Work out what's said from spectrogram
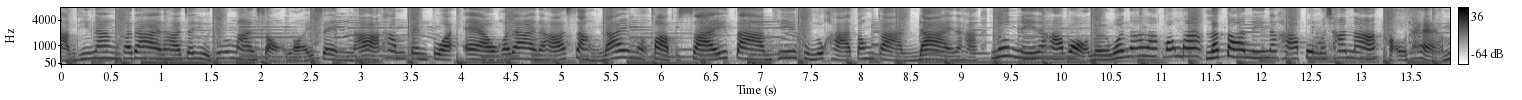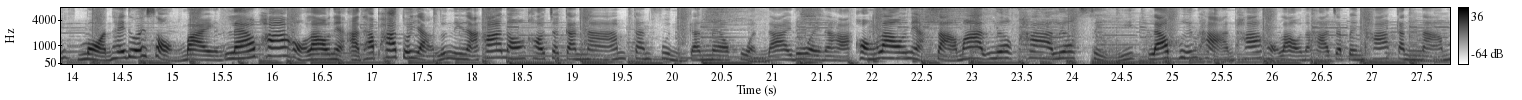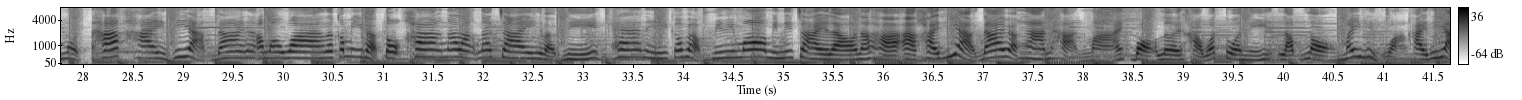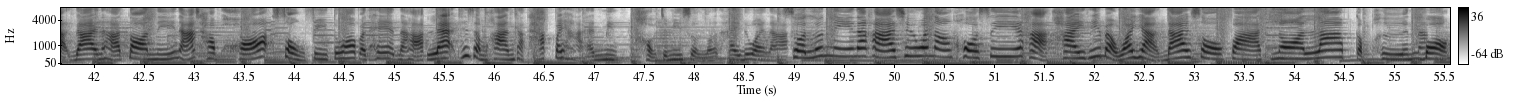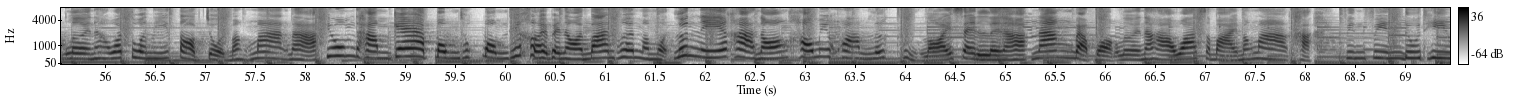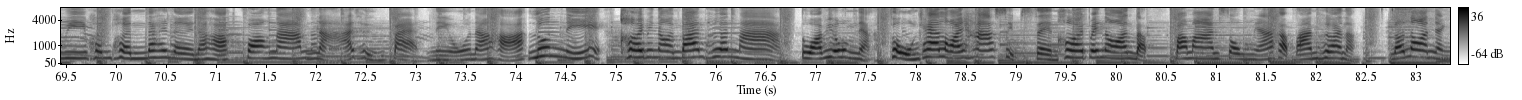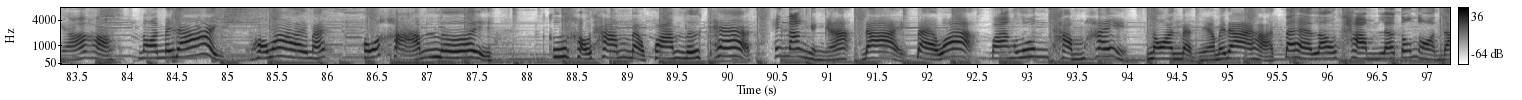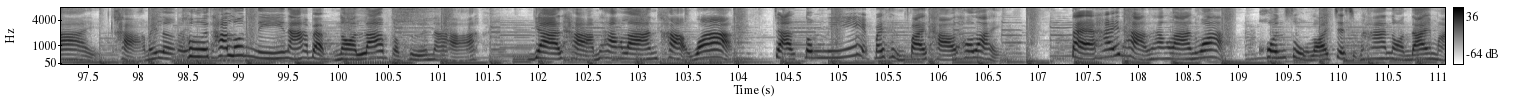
3 ที่นั่งก็ได้นะคะ จะอยู่ที่ประมาณ 200 เซนนะคะทำเป็นตัว L ก็ได้นะคะ สั่งได้หมดปรับไซส์ตามที่คุณลูกค้าต้องการได้นะคะ รุ่นนี้นะคะบอกเลยว่าน่ารักมากๆ และตอนนี้นะคะโปรโมชั่นนะคะเขาแถมหมอนให้ด้วย 2 ใบ แล้วผ้าของเราเนี่ยอะถ้าผ้าตัวอย่างรุ่นนี้นะผ้าน้องเขาจะกันน้ำกันฝุ่นกันแมวข่วนได้ด้วยนะคะ ของเราเนี่ยสามารถเลือกผ้าเลือกสี แล้วพื้นฐานผ้าของเรานะคะ จะเป็นผ้ากันน้ำหมด ถ้าใครที่อยากได้นะเอามาวาง แล้วก็มีแบบโต๊ะข้างน่ารักน่าใจแบบนี้แค่นี้ก็แบบมินิมอลมินิใจแล้วนะคะอะใครที่อยากได้แบบงานฐานไม้บอกเลยค่ะว่าตัวนี้รับรองไม่ผิดหวังใครที่อยากได้นะคะ ตอนนี้นะเฉพาะส่งฟรีทั่วประเทศนะคะ และที่สำคัญค่ะทักไปหาแอดมินเขาจะมีส่วนลดให้ด้วยนะส่วนรุ่นนี้นะคะ ชื่อว่าน้องโคซี่ค่ะ ใครที่แบบว่าอยากได้โซฟานอนราบกับพื้นนะบอกเลยนะคะว่าตัวนี้ตอบโจทย์มากๆนะคะพี่อุ้มทำแก้ปมทุกปมที่เคยไปนอนบ้านเพื่อนมาหมด รุ่นนี้ค่ะ น้องเขามีความลึกถึงร้อยเซนเลยนะคะ นั่งแบบบอกเลยนะคะว่าสบายมากๆค่ะฟินฟินดูทีวีเพลินๆได้เลยนะคะ ฟองน้ำหนาถึง 8 นิ้วนะคะ รุ่นนี้เคยไปนอนบ้านเพื่อนมา ตัวพี่อุ้มเนี่ยสูงแค่ 150 เซนเคยไปนอนแบบประมาณทรงเนี้ยกับบ้านเพื่อนอะแล้วนอนอย่างเงี้ยค่ะ นอนไม่ได้ เพราะว่าอะไรไหมเพราะว่าขามเลย คือเขาทำแบบความลึกแค่ให้นั่งอย่างเงี้ยได้ แต่ว่าบางรุ่นทำให้นอนแบบเนี้ยไม่ได้ค่ะ แต่เราทำแล้วต้องนอนได้ ขาไม่เลย คือถ้ารุ่นนี้นะ แบบนอนราบกับพื้นนะคะ อย่าถามทางร้านค่ะว่า จากตรงนี้ไปถึงปลายเท้าเท่าไหร่ แต่ให้ถามทางร้านว่า คนสูง 175 นอนได้ไหม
